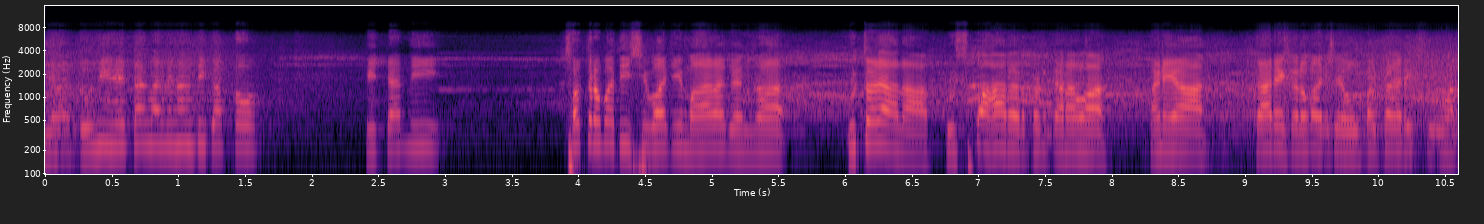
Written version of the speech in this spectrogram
या दोन्ही नेत्यांना विनंती करतो की त्यांनी छत्रपती शिवाजी महाराजांना पुतळ्याला पुष्पहार अर्पण करावा आणि या कार्यक्रमाचे औपचारिक सुरुवात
